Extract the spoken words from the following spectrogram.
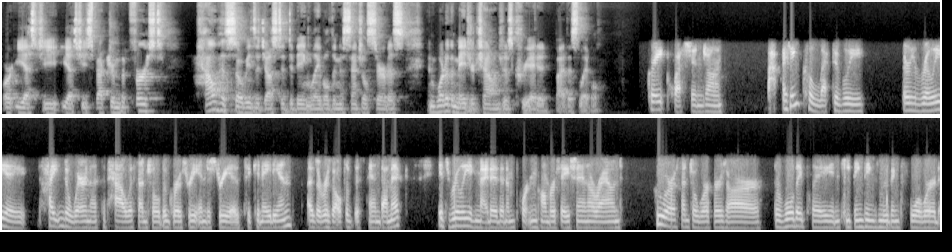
or ESG, ESG spectrum. But first, how has Sobeys adjusted to being labeled an essential service and what are the major challenges created by this label? Great question, John. I think collectively, there's really a heightened awareness of how essential the grocery industry is to Canadians as a result of this pandemic. It's really ignited an important conversation around who our essential workers are, the role they play in keeping things moving forward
